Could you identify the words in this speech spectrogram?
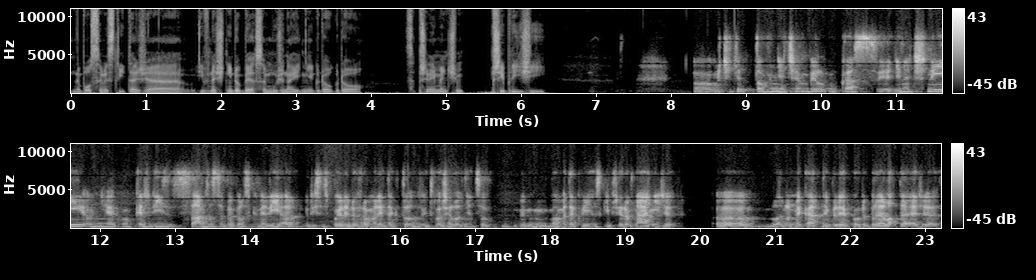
nebo si myslíte, že i v dnešní době se může najít někdo, kdo se při nejmenším přiblíží určitě to v něčem byl úkaz jedinečný, oni jako každý sám za sebe byl skvělý a když se spojili dohromady, tak to vytvořilo něco, máme takový hezký přirovnání, že uh, Lennon McCartney byli jako dobré laté, že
